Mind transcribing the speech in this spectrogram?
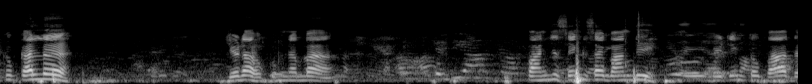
ਦੇਖੋ ਕੱਲ ਜਿਹੜਾ ਹੁਕਮਨਾਮਾ ਪੰਜ ਸਿੰਘ ਸਾਹਿਬਾਨ ਦੀ ਮੀਟਿੰਗ ਤੋਂ ਬਾਅਦ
